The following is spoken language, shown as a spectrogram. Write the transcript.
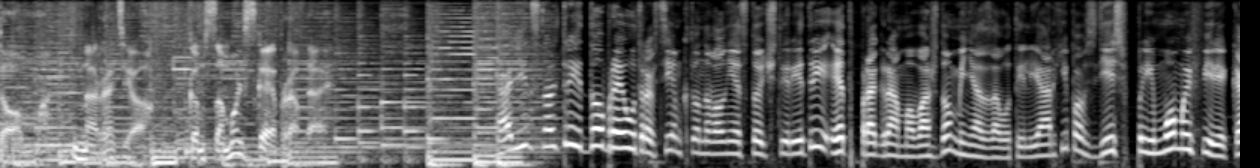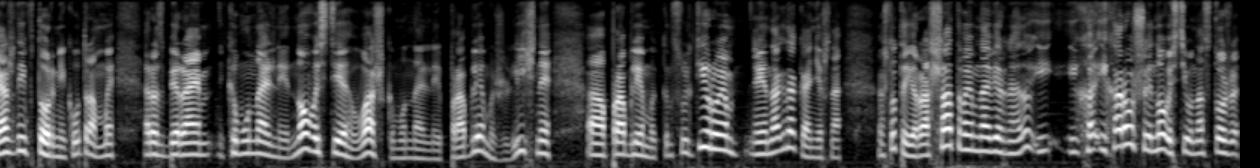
дом на радио. Комсомольская правда. 11.03. Доброе утро всем, кто на волне 104.3. Это программа «Ваш дом». Меня зовут Илья Архипов. Здесь в прямом эфире каждый вторник утром мы разбираем коммунальные новости, ваши коммунальные проблемы, жилищные а, проблемы консультируем. И иногда, конечно, что-то и расшатываем, наверное. Ну и, и, и хорошие новости у нас тоже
